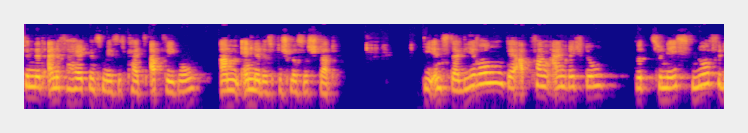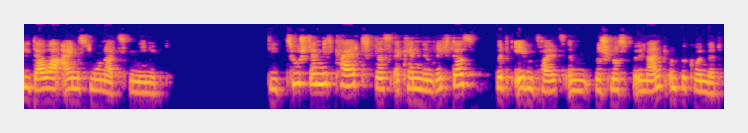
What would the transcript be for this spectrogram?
findet eine Verhältnismäßigkeitsabwägung am Ende des Beschlusses statt. Die Installierung der Abfangeinrichtung wird zunächst nur für die Dauer eines Monats genehmigt. Die Zuständigkeit des erkennenden Richters wird ebenfalls im Beschluss benannt und begründet.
